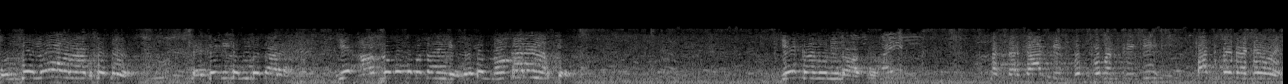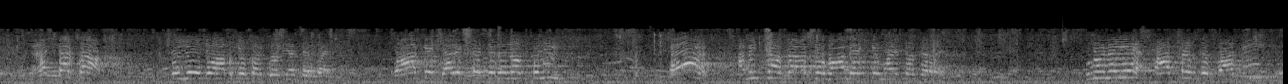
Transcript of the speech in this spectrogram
ان سے لو اور آپ کو دو۔ پیسے کی کمی بتا رہے ہیں یہ آپ لوگوں کو بتائیں گے۔ وہ تو نوکر ہیں آپ کے۔ یہ قانونی بات ہے۔ سرکار کی کی پد پہ بیٹھے ہوئے۔ کھٹا صاحب تو یہ جو آپ کے اوپر گولیاں چل رہی وہاں کے ڈائریکٹر جنرل آف پولیس اور امت شاہ صاحب جو وہاں بیٹھ کے مانیٹر کر رہے ہیں۔ انہوں نے یہ آتنکوادی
